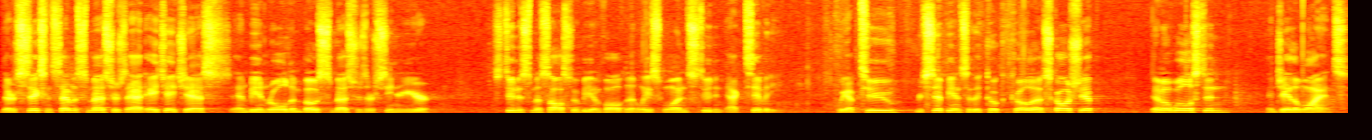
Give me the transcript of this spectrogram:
their sixth and seventh semesters at HHS and be enrolled in both semesters their senior year. Students must also be involved in at least one student activity. We have two recipients of the Coca-Cola Scholarship, Emma Williston and Jayla Wyant.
